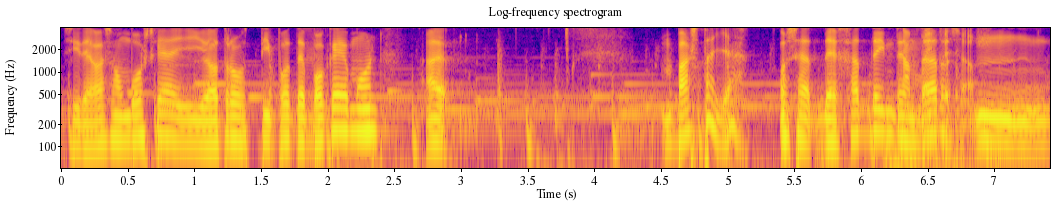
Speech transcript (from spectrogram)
Si te vas a un bosque, hay otros tipos de Pokémon. Ah, basta ya. O sea, dejad de intentar mm,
